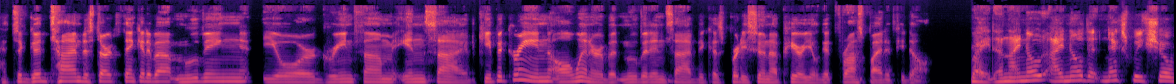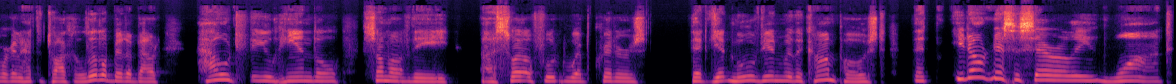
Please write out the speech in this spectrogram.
It's a good time to start thinking about moving your green thumb inside. Keep it green all winter, but move it inside because pretty soon up here you'll get frostbite if you don't. Right. And I know I know that next week's show we're going to have to talk a little bit about how do you handle some of the uh, soil food web critters that get moved in with a compost that you don't necessarily want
